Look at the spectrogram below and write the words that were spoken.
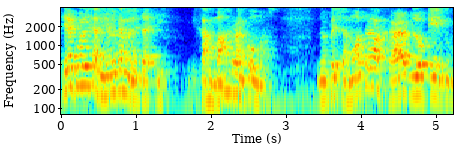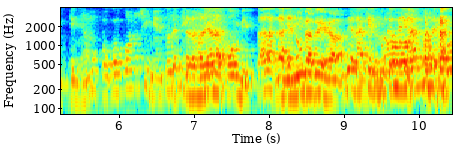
tira por el camino de la camioneta y, y jamás arrancó más. Nos empezamos a trabajar lo que teníamos poco conocimiento de Te refería a la combi. A La que nunca te dejaba. De la que nunca No. me dejaba. no dejó.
